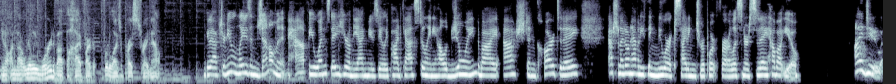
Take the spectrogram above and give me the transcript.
you know, I'm not really worried about the high fertilizer prices right now. Good afternoon, ladies and gentlemen. Happy Wednesday here on the Ag News Daily podcast. Delaney Howell joined by Ashton Carr today. Ashton, I don't have anything new or exciting to report for our listeners today. How about you? I do,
